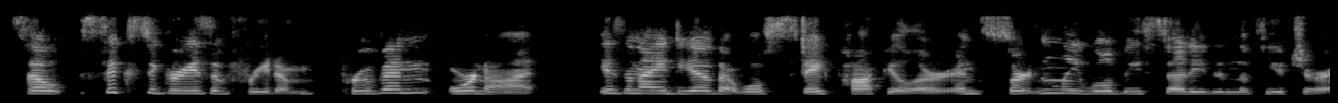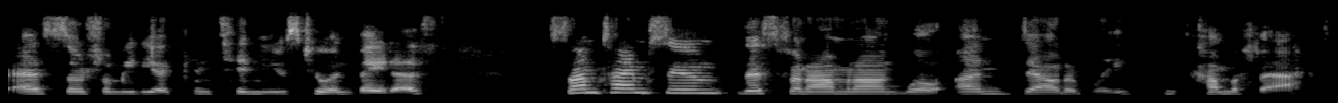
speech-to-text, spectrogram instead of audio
So, six degrees of freedom, proven or not, is an idea that will stay popular and certainly will be studied in the future as social media continues to invade us. Sometime soon, this phenomenon will undoubtedly become a fact.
